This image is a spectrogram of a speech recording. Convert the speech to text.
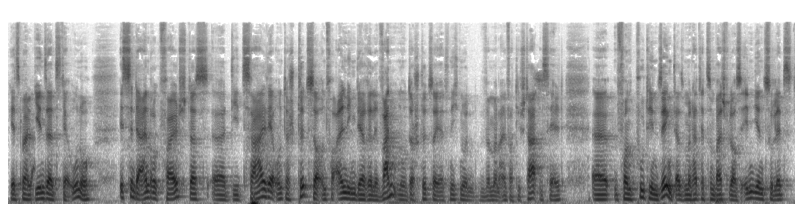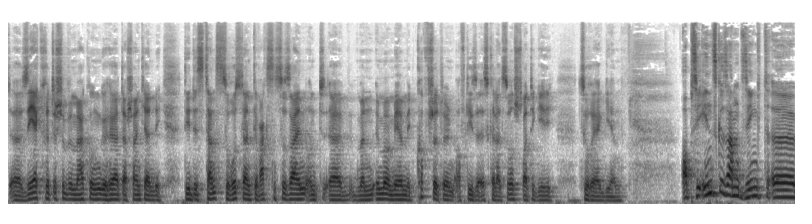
Jetzt mal jenseits der UNO. Ist denn der Eindruck falsch, dass äh, die Zahl der Unterstützer und vor allen Dingen der relevanten Unterstützer, jetzt nicht nur, wenn man einfach die Staaten zählt, äh, von Putin sinkt? Also man hat ja zum Beispiel aus Indien zuletzt äh, sehr kritische Bemerkungen gehört. Da scheint ja die, die Distanz zu Russland gewachsen zu sein und äh, man immer mehr mit Kopfschütteln auf diese Eskalationsstrategie zu reagieren. Ob sie insgesamt sinkt, äh,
